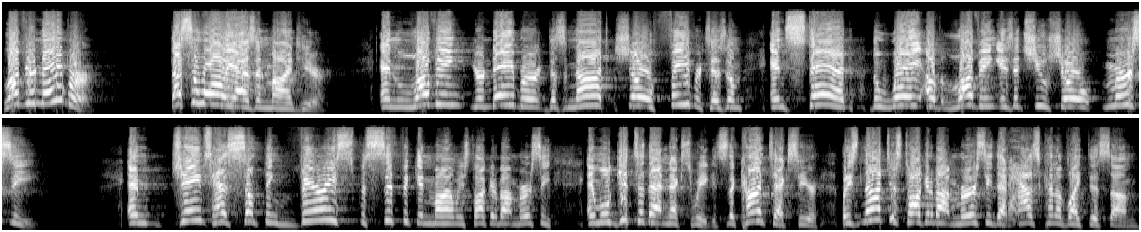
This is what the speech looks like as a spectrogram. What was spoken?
love your neighbor. That's the law he has in mind here. And loving your neighbor does not show favoritism. Instead, the way of loving is that you show mercy. And James has something very specific in mind when he's talking about mercy. And we'll get to that next week. It's the context here. But he's not just talking about mercy that has kind of like this, um,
